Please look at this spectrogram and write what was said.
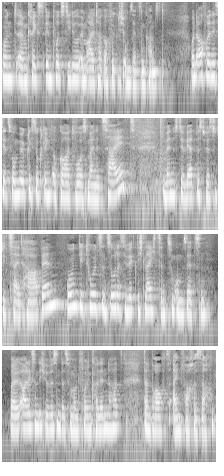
Und ähm, kriegst Inputs, die du im Alltag auch wirklich umsetzen kannst. Und auch wenn es jetzt womöglich so klingt, oh Gott, wo ist meine Zeit? Wenn du es dir wert bist, wirst du die Zeit haben. Und die Tools sind so, dass sie wirklich leicht sind zum Umsetzen. Weil Alex und ich, wir wissen, dass wenn man einen vollen Kalender hat, dann braucht es einfache Sachen.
